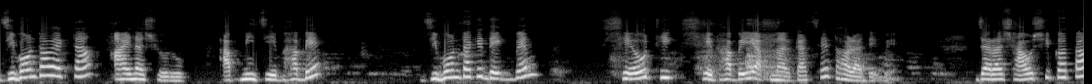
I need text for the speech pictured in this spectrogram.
জীবনটাও একটা আয়না স্বরূপ। আপনি যেভাবে জীবনটাকে দেখবেন, সেও ঠিক সেভাবেই আপনার কাছে ধরা দেবে। যারা সাহসিকতা,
